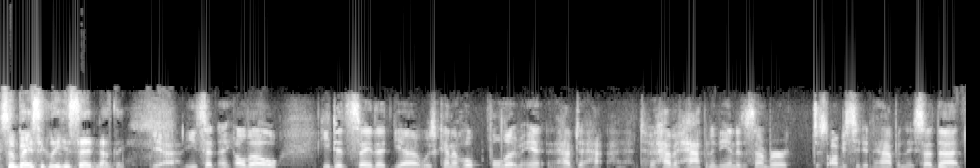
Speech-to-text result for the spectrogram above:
So basically, he said nothing. yeah. He said, although he did say that yeah, it was kind of hopeful to have to ha- to have it happen at the end of December. Just obviously didn't happen. They said that.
